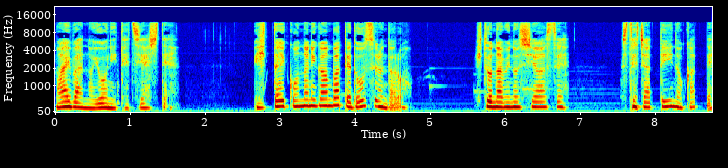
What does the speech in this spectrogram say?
毎晩のように徹夜して一体こんなに頑張ってどうするんだろう。人並みの幸せ捨てちゃっていいのかって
